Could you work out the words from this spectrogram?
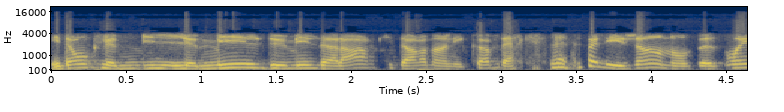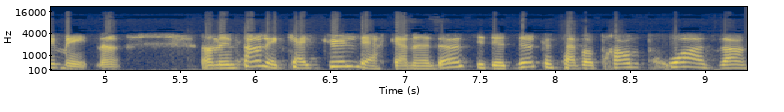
Et donc, le 1000, le 1000, 2000 dollars qui dort dans les coffres d'Air Canada, les gens en ont besoin maintenant. En même temps, le calcul d'Air Canada, c'est de dire que ça va prendre trois ans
